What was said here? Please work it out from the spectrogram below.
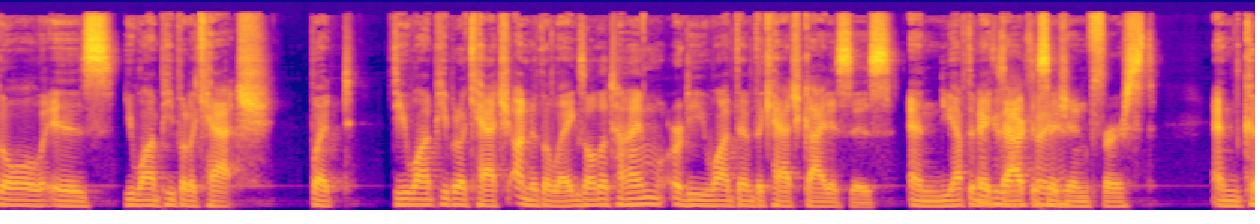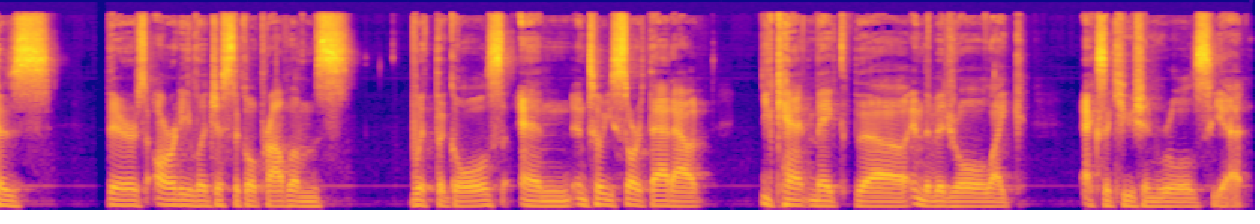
goal is you want people to catch, but do you want people to catch under the legs all the time or do you want them to catch guidances? And you have to make Exactly. that decision first. And because there's already logistical problems with the goals, and until you sort that out, you can't make the individual like execution rules yet.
